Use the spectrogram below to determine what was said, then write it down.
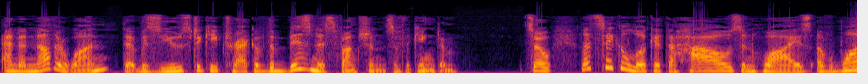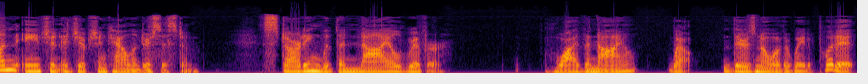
and another one that was used to keep track of the business functions of the kingdom. So let's take a look at the hows and whys of one ancient Egyptian calendar system, starting with the Nile River. Why the Nile? Well, there's no other way to put it.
